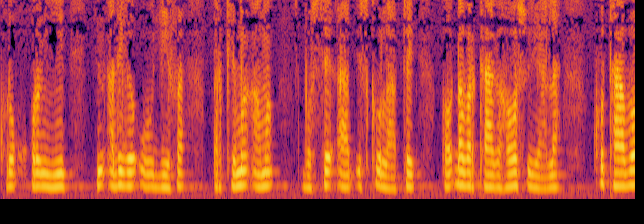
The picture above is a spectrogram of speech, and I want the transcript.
kuru qoran yihiin in adiga uu jiifa barkimo ama buste aada isku laabtay oo dhabarkaaga hoos u yaalla ku taabo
